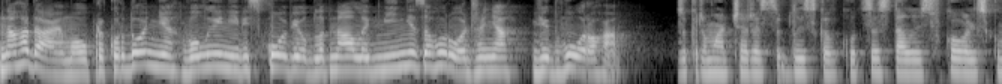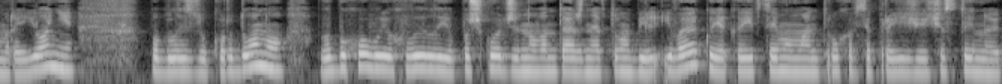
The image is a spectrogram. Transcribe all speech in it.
Нагадаємо, у прикордонні Волині військові обладнали мінні загородження від ворога. Зокрема, через блискавку це сталося в Ковальському районі поблизу кордону. Вибуховою хвилею пошкоджено вантажний автомобіль Івеко, який в цей момент рухався проїжджою частиною.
